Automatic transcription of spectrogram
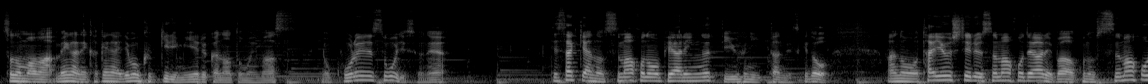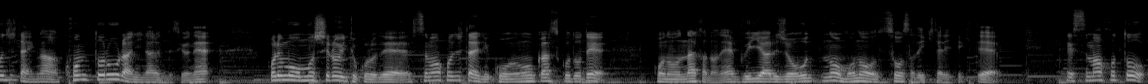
そのままメガネかけないでもくっきり見えるかなと思います。いやこれすごいですよね。でさっきあのスマホのペアリングっていう風に言ったんですけどあの対応してるスマホであればこのスマホ自体がコントローラーになるんですよね。これも面白いところでスマホ自体でこう動かすことでこの中のね VR 上のものを操作できたりできてでスマホと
